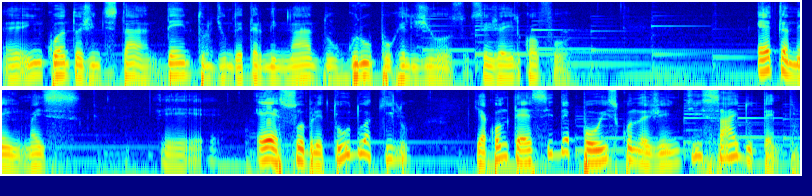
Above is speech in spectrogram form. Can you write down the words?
é, enquanto a gente está dentro de um determinado grupo religioso, seja ele qual for. É também, mas é, é sobretudo aquilo que acontece depois quando a gente sai do templo,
